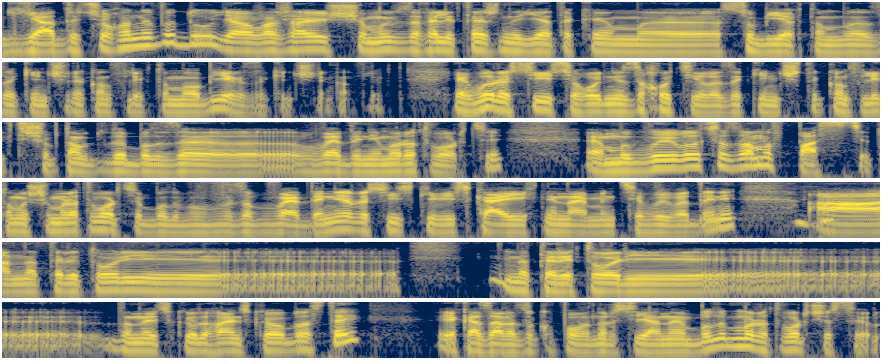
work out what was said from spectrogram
Я до цього не веду. Я вважаю, що ми взагалі теж не є таким е, суб'єктом закінчення конфлікту. Ми об'єкт закінчення конфлікту. Якби Росія сьогодні захотіла закінчити конфлікт, щоб там туди були заведені миротворці, е, ми б виявилися з вами в пастці, тому що миротворці були б введені, російські війська і їхні найманці виведені. А на території е, на території е, Донецької і Луганської областей, яка зараз окупована росіянами, були миротворчі сили.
